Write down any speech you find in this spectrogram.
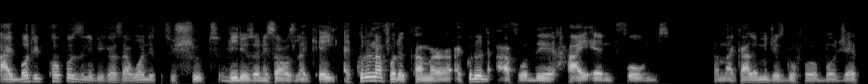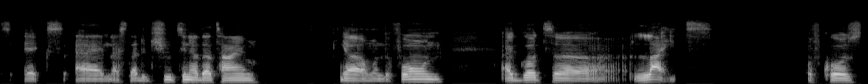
I bought it purposely because I wanted to shoot videos on it. So I was like, hey, I couldn't afford a camera. I couldn't afford the high-end phones. I'm like, ah, let me just go for a budget X. And I started shooting at that time. Yeah, I'm on the phone. I got uh, lights, of course,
